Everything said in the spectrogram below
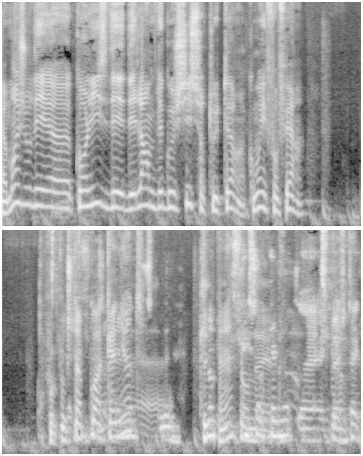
Euh, moi, je voudrais euh, qu'on lise des, des larmes de gauchistes sur Twitter. Comment il faut faire Faut Faut que je tape quoi Cagnotte Hein sur Naël. cagnotte, euh, avec le hashtag.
